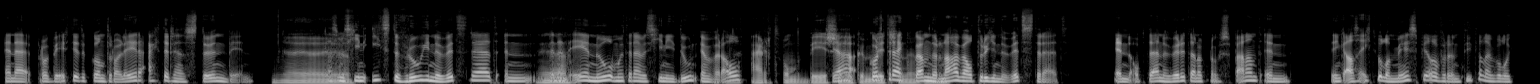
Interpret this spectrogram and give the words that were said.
En hij probeert die te controleren achter zijn steunbeen. Ja, ja, ja, Dat is misschien iets te vroeg in de wedstrijd. En met een 1-0 moet hij dat misschien niet doen. En vooral, Aard van de beestje ja, ook een Kortrijk beetje. kwam daarna wel terug in de wedstrijd. En op het einde werd het dan ook nog spannend. En denk, als ze echt willen meespelen voor een titel en willen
